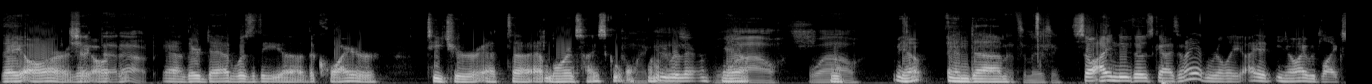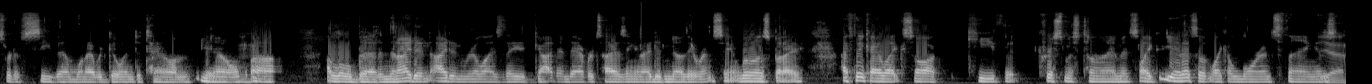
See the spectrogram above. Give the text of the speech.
they are. Check they are. that out. Yeah, their dad was the uh, the choir teacher at uh, at Lawrence High School Oh when we were gosh. there. Yeah, Wow. Wow. yeah. And um, That's amazing. so I knew those guys, and I hadn't really, I had, you know, I would like sort of see them when I would go into town, you know, Mm-hmm. A little bit, and then I didn't, I didn't realize they had gotten into advertising, and I didn't know they were in St. Louis, but I, I think I like saw Keith at Christmas time. It's like, yeah, that's a, like a Lawrence thing. Is, Yeah.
